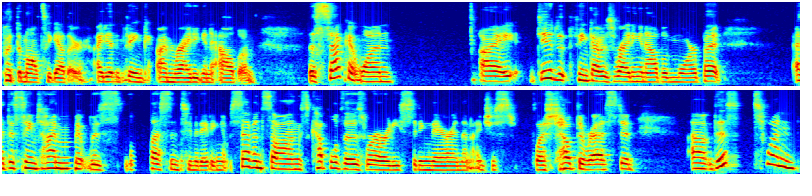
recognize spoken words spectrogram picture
put them all together. I didn't think I'm writing an album. The second one, I did think I was writing an album more, but at the same time, it was less intimidating. It was seven songs. A couple of those were already sitting there, and then I just fleshed out the rest. And um, this one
